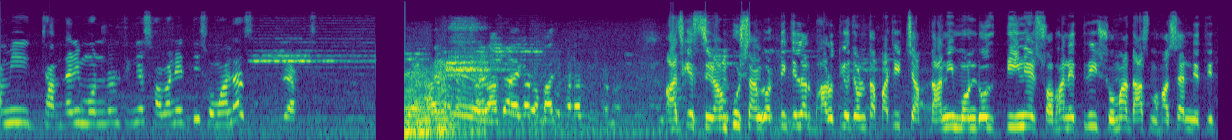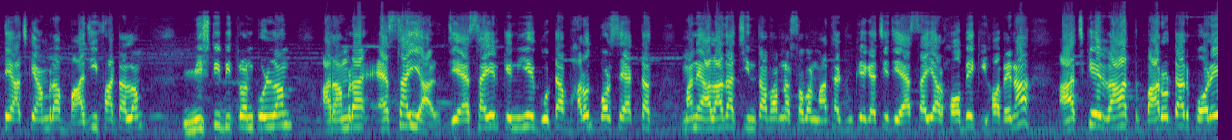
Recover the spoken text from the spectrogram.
আমি জামদানি মন্ডল টিমের সভানেত্রী সোমা দাস রাখছি। আজকে শ্রীরামপুর সাংগঠনিক জেলার ভারতীয় জনতা পার্টির চাপদানি মন্ডল তিনের সভানেত্রী সোমা দাস মহাশয়ের নেতৃত্বে আজকে আমরা বাজি ফাটালাম, মিষ্টি বিতরণ করলাম। আর আমরা এসআইআর যে এসআইআর কে নিয়ে গোটা ভারতবর্ষে একটা মানে আলাদা চিন্তা ভাবনা সবার মাথায় ঢুকে গেছে যে এসআইআর হবে কি হবে না। আজকে রাত বারোটার পরে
